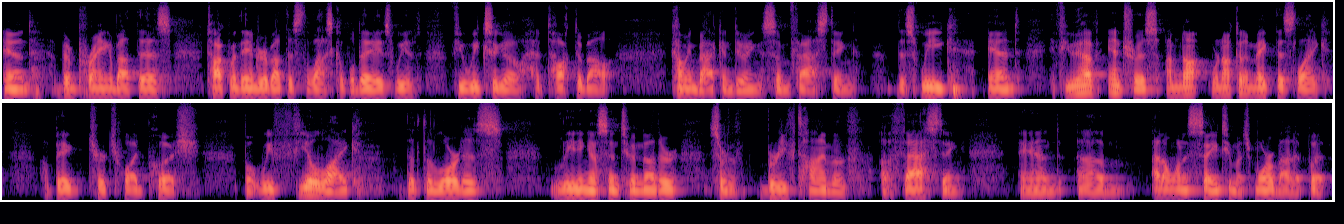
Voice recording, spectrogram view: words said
and I've been praying about this, talking with Andrew about this the last couple days. We, a few weeks ago, had talked about coming back and doing some fasting this week. And if you have interest, I'm not, we're not going to make this like a big church wide push, but we feel like that the Lord is leading us into another sort of brief time of, of fasting. And um, I don't want to say too much more about it, but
